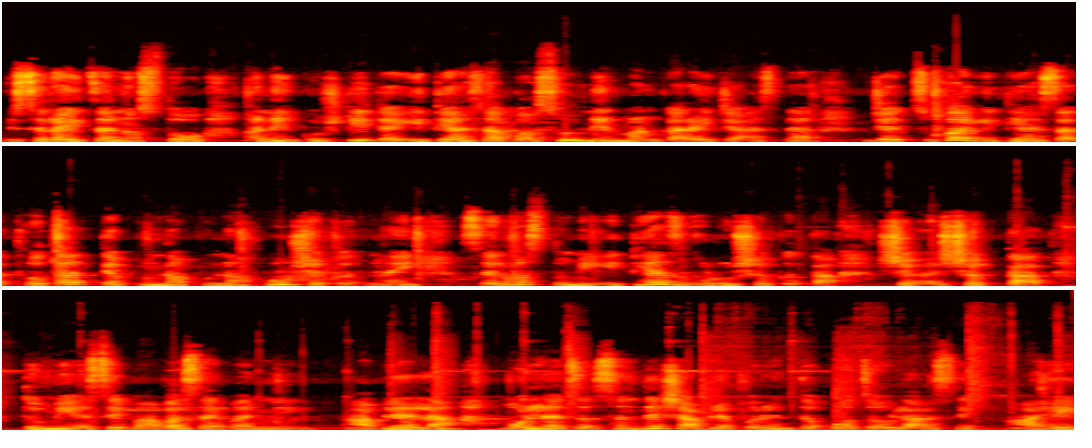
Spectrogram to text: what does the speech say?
विसरायचा नसतो. अनेक गोष्टी त्या इतिहासापासून निर्माण करायच्या असतात. ज्या चुका इतिहासात होतात त्या पुन्हा पुन्हा होऊ शकत नाही. सर्वच तुम्ही इतिहास घडू शकता श शकतात. तुम्ही असे बाबासाहेबांनी आपल्याला मोलाचा संदेश आपल्यापर्यंत पोहोचवला असे आहे.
